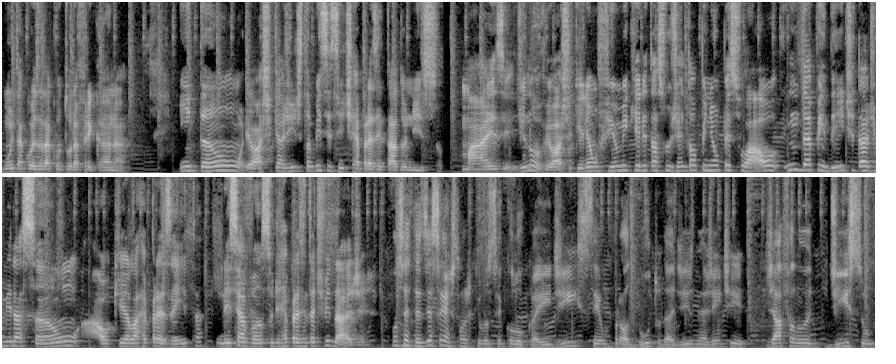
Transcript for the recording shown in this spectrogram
muita coisa da cultura africana. Então, eu acho que a gente também se sente representado nisso. Mas, de novo, eu acho que ele é um filme que ele tá sujeito à opinião pessoal, independente da admiração ao que ela representa nesse avanço de representatividade. Com certeza, e essa questão que você colocou aí de ser um produto da Disney, a gente já falou disso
